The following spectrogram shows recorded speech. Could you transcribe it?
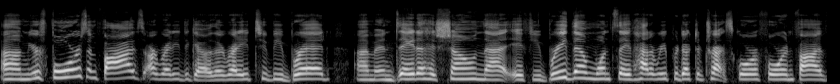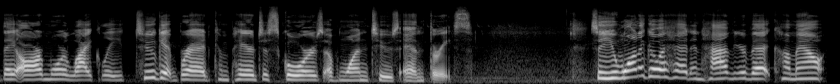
Um, your fours and fives are ready to go. They're ready to be bred um, and data has shown that if you breed them once they've had a reproductive tract score of four and five, they are more likely to get bred compared to scores of one, twos, and threes. So you want to go ahead and have your vet come out,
